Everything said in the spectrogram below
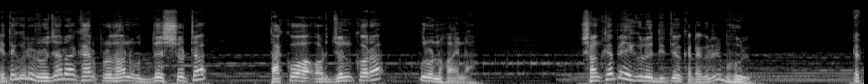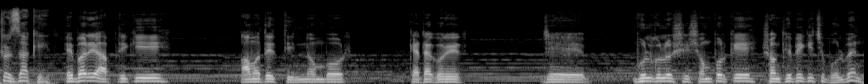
এতে করে রোজা রাখার প্রধান উদ্দেশ্যটা তাকোয়া অর্জন করা পূরণ হয় না। সংক্ষেপে এগুলো দ্বিতীয় ক্যাটাগরির ভুল। ডক্টর জাকির এবারে আপনি কি আমাদের তিন নম্বর ক্যাটাগরির যে ভুলগুলো সে সম্পর্কে সংক্ষেপে কিছু বলবেন?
